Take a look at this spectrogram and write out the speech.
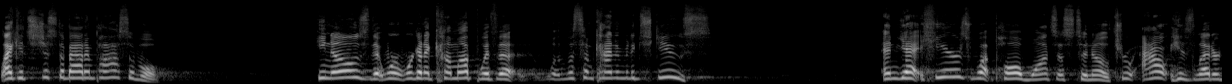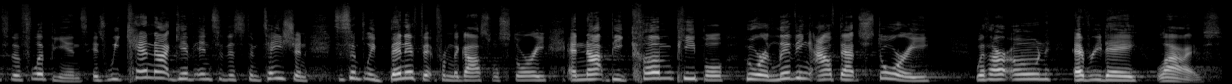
Like it's just about impossible. He knows that we're, we're going to come up with, a, with some kind of an excuse. And yet, here's what Paul wants us to know throughout his letter to the Philippians is we cannot give into this temptation to simply benefit from the gospel story and not become people who are living out that story with our own everyday lives.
